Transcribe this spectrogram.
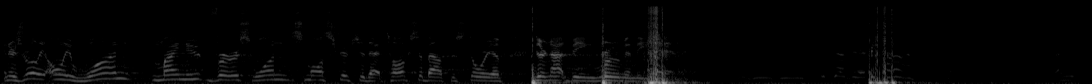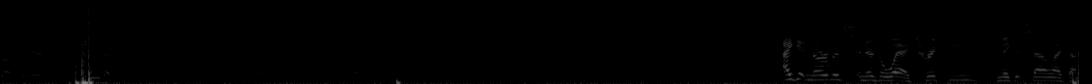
and there's really only one minute verse, one small scripture that talks about the story of there not being room in the inn. I get nervous, and there's a way I trick you to make it sound like I'm.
